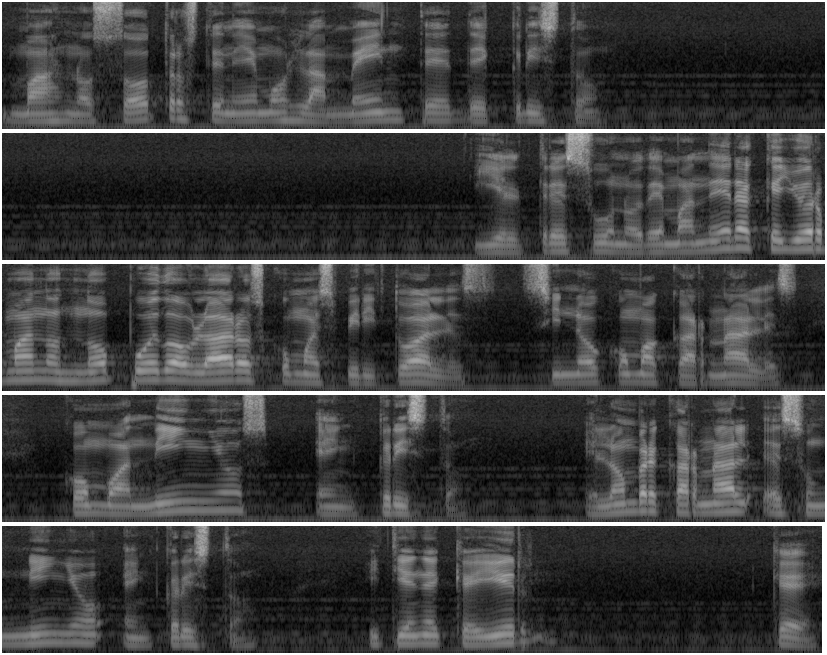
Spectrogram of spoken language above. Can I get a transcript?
Mas nosotros tenemos la mente de Cristo. Y el 3.1. De manera que yo, hermanos, no puedo hablaros como a espirituales, sino como a carnales, como a niños en Cristo. El hombre carnal es un niño en Cristo y tiene que ir, ¿qué?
